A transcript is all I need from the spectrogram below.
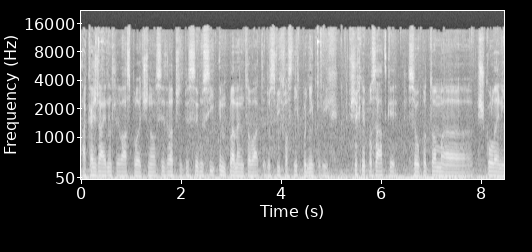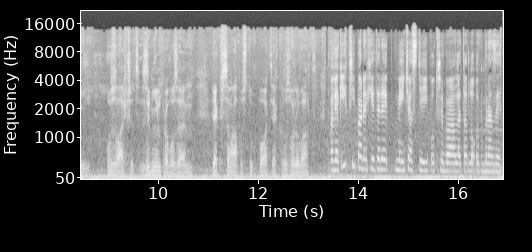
a každá jednotlivá společnost si tyhle předpisy musí implementovat do svých vlastních podnikových. Všechny posádky jsou potom eh, školený obzvlášť před zimním provozem, jak se má postupovat, jak rozhodovat. A v jakých případech je tedy nejčastěji potřeba letadlo odmrazit?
